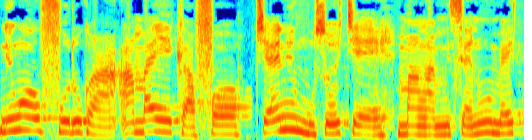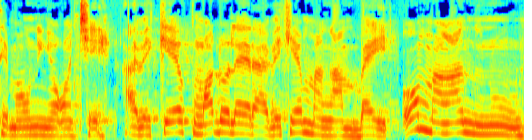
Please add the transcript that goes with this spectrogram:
ni k'o furu kan an b'a ye k'a fɔ cɛɛ ni muso cɛ mankan misɛnuw bɛ tɛmɛw ni ɲɔgɔn cɛ a bɛ kɛ kuma dɔ la yɛrɛ a bɛ kɛ mankanba ye o mankan nunu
